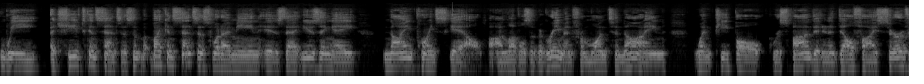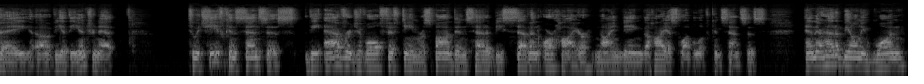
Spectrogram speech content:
We achieved consensus. And by consensus, what I mean is that using a nine point scale on levels of agreement from one to nine, when people responded in a Delphi survey uh, via the internet, to achieve consensus, the average of all 15 respondents had to be seven or higher, nine being the highest level of consensus. And there had to be only one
